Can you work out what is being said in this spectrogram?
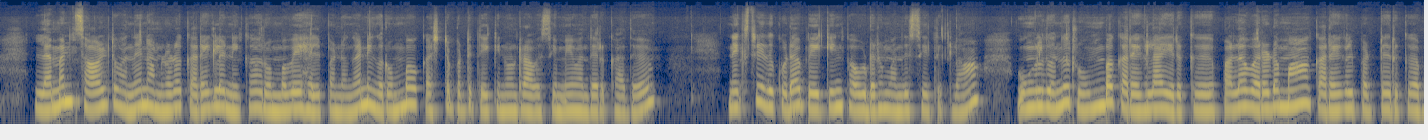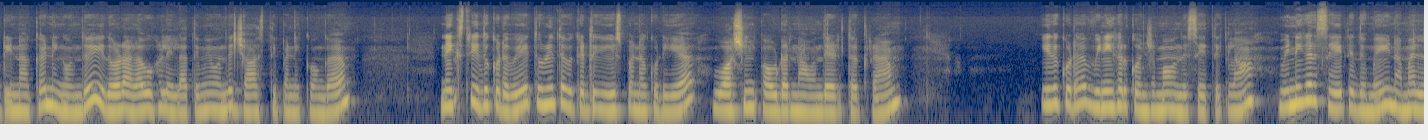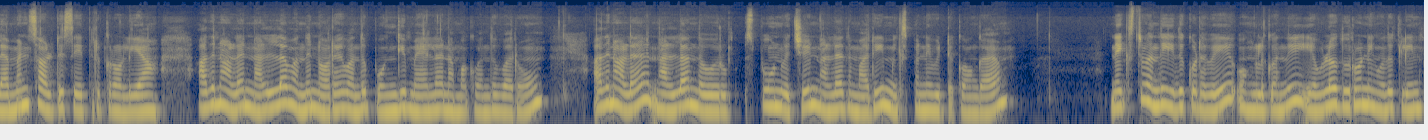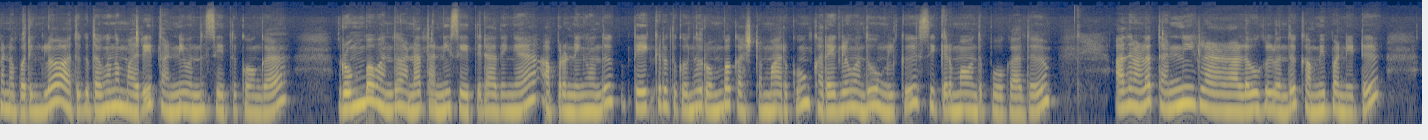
லெமன் சால்ட் வந்து நம்மளோட கரைகளை நிற்க ரொம்பவே ஹெல்ப் பண்ணுங்க. நீங்கள் ரொம்ப கஷ்டப்பட்டு தேய்க்கணுன்ற அவசியமே வந்து இருக்காது. நெக்ஸ்ட் இது கூட பேக்கிங் பவுடரும் வந்து சேர்த்துக்கலாம். உங்களுக்கு வந்து ரொம்ப கரைகளாக இருக்குது பல வருடமாக கரைகள் பட்டு இருக்குது அப்படின்னாக்க நீங்கள் வந்து இதோட அளவுகள் எல்லாத்தையுமே வந்து ஜாஸ்தி பண்ணிக்கோங்க. நெக்ஸ்ட் இது கூடவே துணி துவைக்கிறதுக்கு யூஸ் பண்ணக்கூடிய வாஷிங் பவுடர் நான் வந்து எடுத்துக்கிறேன் இது கூட வினிகர் கொஞ்சமாக வந்து சேர்த்துக்கலாம். வினிகர் சேர்த்ததுமே நம்ம லெமன் சால்ட்டு சேர்த்துருக்குறோம் இல்லையா? அதனால் நல்லா வந்து நுரை வந்து பொங்கி மேலே நமக்கு வந்து வரும். அதனால் நல்லா அந்த ஒரு ஸ்பூன் வச்சு நல்லா இது மாதிரி மிக்ஸ் பண்ணி விட்டுக்கோங்க. நெக்ஸ்ட்டு வந்து இது கூடவே உங்களுக்கு வந்து எவ்வளோ தூரம் நீங்கள் வந்து க்ளீன் பண்ண போகிறீங்களோ அதுக்கு தகுந்த மாதிரி தண்ணி வந்து சேர்த்துக்கோங்க. ரொம்ப வந்து ஆனால் தண்ணி சேர்த்துடாதீங்க. அப்புறம் நீங்கள் வந்து தேய்க்கிறதுக்கு வந்து ரொம்ப கஷ்டமாக இருக்கும். கரைகளும் வந்து உங்களுக்கு சீக்கிரமாக வந்து போகாது. அதனால் தண்ணிகள் அளவுகள் வந்து கம்மி பண்ணிவிட்டு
